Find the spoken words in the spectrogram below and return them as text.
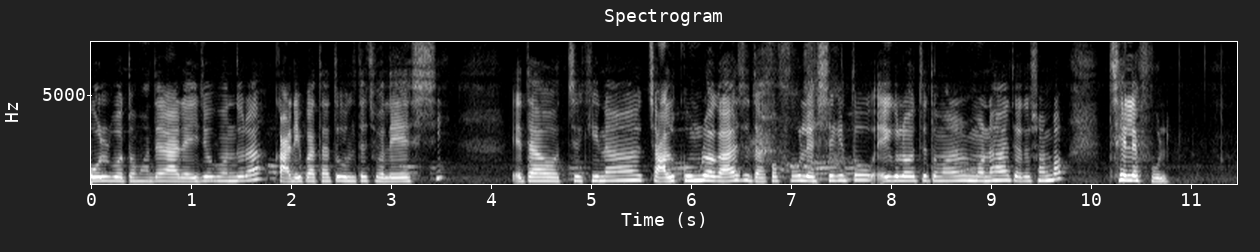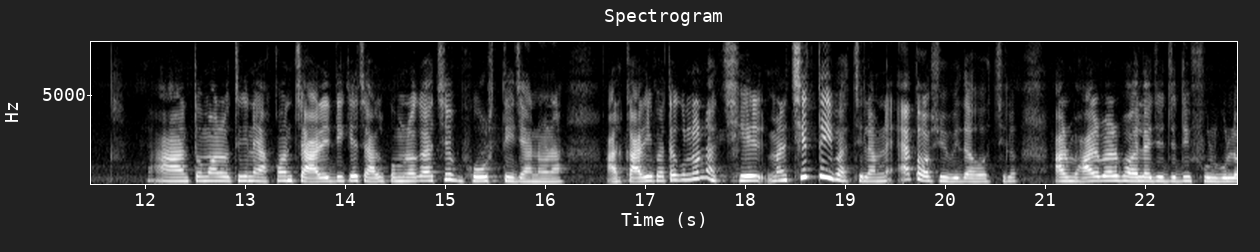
বলব তোমাদের? আর এই যে বন্ধুরা, কারি পাতা তুলতে চলে এসছি। এটা হচ্ছে কি না চাল কুমড়ো গাছ। দেখো, ফুল এসছে কিন্তু এইগুলো হচ্ছে তোমার মনে হয় যত সম্ভব ছেলে ফুল। আর তোমার হচ্ছে কি না এখন চারিদিকে চাল কুমড়ো গাছে ভর্তি জানো না। আর কারি পাতাগুলো না ছে মানে ছিঁড়তেই পারছিলাম না, এত অসুবিধা হচ্ছিল। আর বারবার ভয় লাগে যদি ফুলগুলো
